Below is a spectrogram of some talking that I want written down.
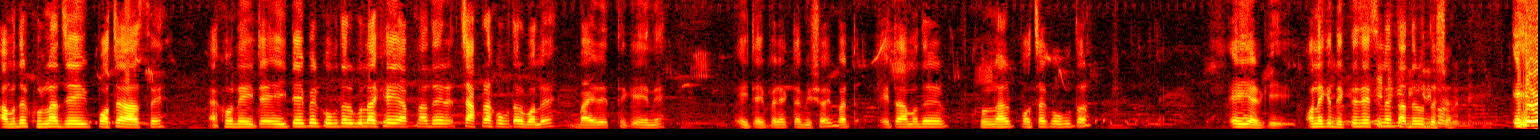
আমাদের খুলনা যেই পচা আছে এখন এইটা এই টাইপের কবুতরগুলাকে আপনাদের চাপড়া কবুতর বলে বাইরের থেকে এনে। এই টাইপের একটা বিষয় বাট এটা আমাদের খুলনার পচা কবুতর। এই আর কি। অনেকে দেখতে চাইছিলেন তাদের উদ্দেশ্যে। এও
